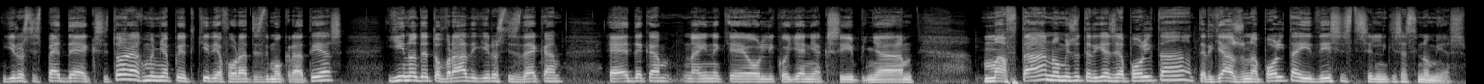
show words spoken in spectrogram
γύρω στις 5-6. Τώρα έχουμε μια ποιοτική διαφορά της δημοκρατίας. Γίνονται το βράδυ γύρω στις 10, 11, να είναι και όλη η οικογένεια ξύπνια. Με αυτά νομίζω ταιριάζει απόλυτα, ταιριάζουν απόλυτα οι ειδήσεις της ελληνικής αστυνομίας.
